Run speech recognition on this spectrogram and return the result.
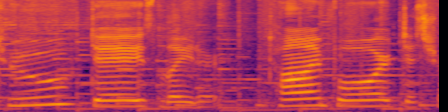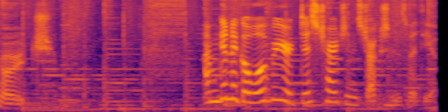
Two days later. Time for discharge. I'm going to go over your discharge instructions with you.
